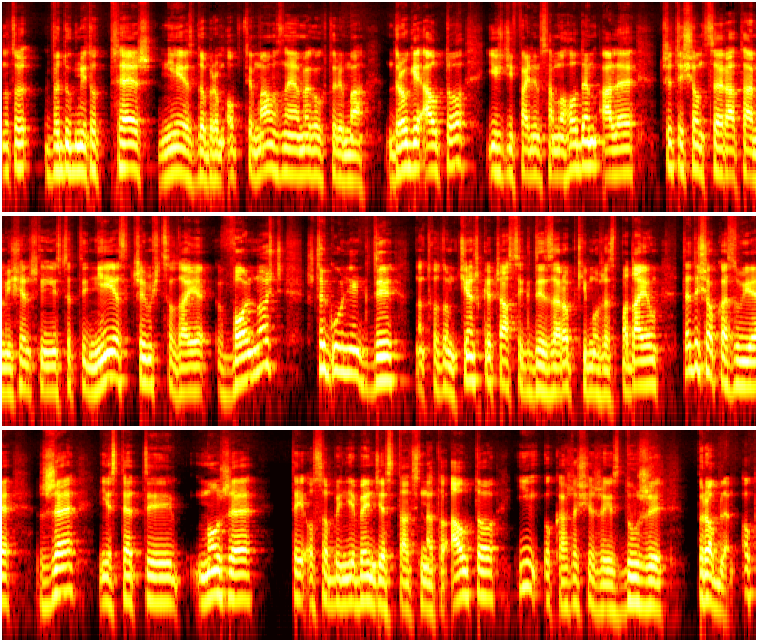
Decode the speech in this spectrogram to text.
no to według mnie to też nie jest dobrą opcją. Mam znajomego, który ma drogie auto, jeździ fajnym samochodem, ale 3000 rata miesięcznie niestety nie jest czymś, co daje wolność, szczególnie gdy nadchodzą ciężkie czasy, gdy zarobki może spadają. Wtedy się okazuje, że niestety może tej osoby nie będzie stać na to auto i okaże się, że jest duży problem. Ok,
